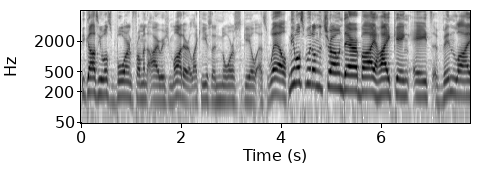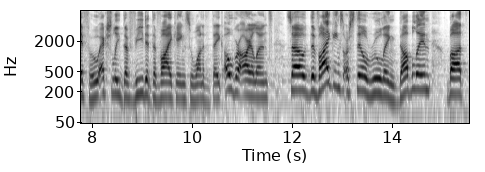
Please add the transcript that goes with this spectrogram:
because he was born from an Irish mother, like he's a Norse Gael as well. And he was put on the throne there by High King Áed Findliath, who actually defeated the Vikings who wanted to take over Ireland. So the Vikings are still ruling Dublin, but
